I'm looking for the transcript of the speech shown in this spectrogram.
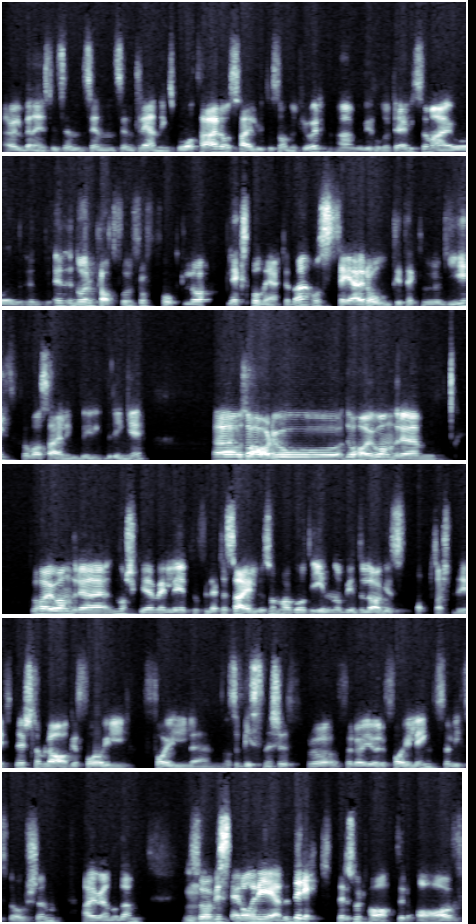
er vel Ben sin, sin, sin, treningsbåt her og seiler ut i Sandefjord, hvor vi holder til, som er jo en, en, enorm plattform for folk til å bli eksponert til det og se rollen til teknologi for hva seiling bringer. Uh, og så har du jo, du har jo andre du har jo andre norske veldig profilerte seilere som har gått inn og begynt å lage oppstartsbedrifter som lager foil, foil eh, altså businesser for, for, å gjøre foiling. Så Lift Ocean er jo en av dem. Mm. Så vi ser allerede direkte resultater av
